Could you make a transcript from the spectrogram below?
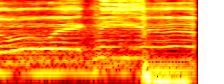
So wake me up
